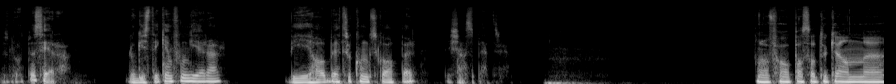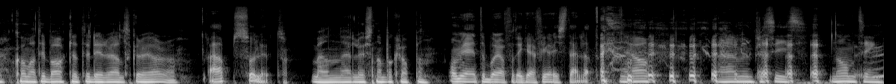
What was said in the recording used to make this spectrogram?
Låt mig se det. Logistiken fungerar. Vi har bättre kunskaper. Det känns bättre. Jag får hoppas att du kan eh, komma tillbaka till det du älskar att göra. Då. Absolut. Men eh, lyssna på kroppen. Om jag inte börjar fotografera istället. Ja, nej, men precis. Någonting.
